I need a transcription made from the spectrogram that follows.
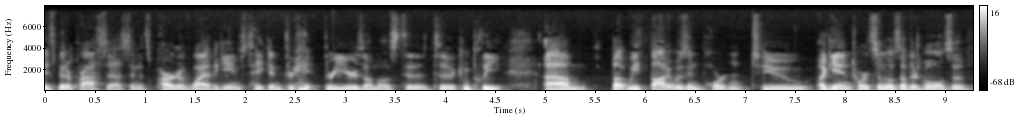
it's been a process, and it's part of why the game's taken three three years almost to to complete. Um, but we thought it was important to again towards some of those other goals of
